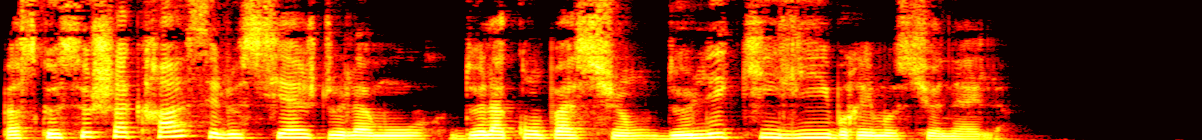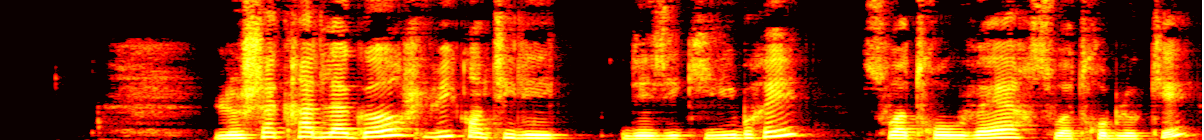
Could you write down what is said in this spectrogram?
Parce que ce chakra, c'est le siège de l'amour, de la compassion, de l'équilibre émotionnel. Le chakra de la gorge, lui, quand il est déséquilibré, soit trop ouvert, soit trop bloqué,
